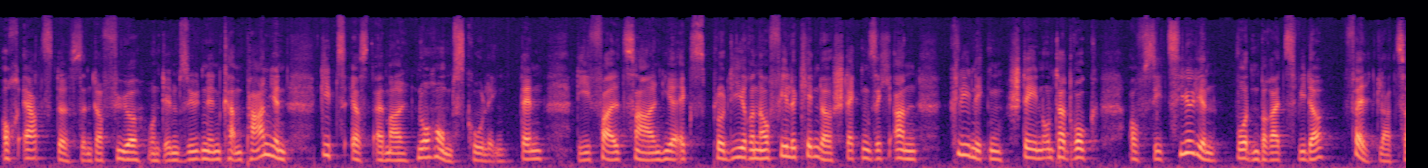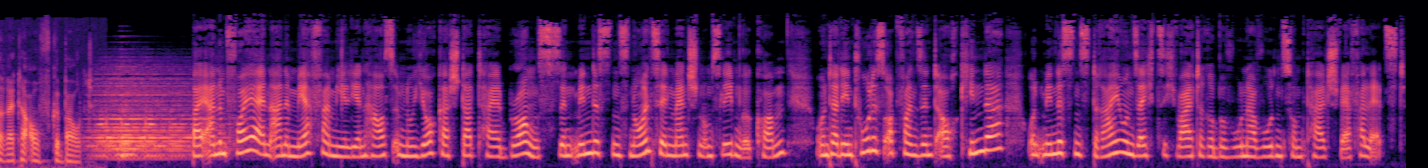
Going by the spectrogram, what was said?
Auch Ärzte sind dafür und im Süden in Kampanien gibt's erst einmal nur Homeschooling. Denn die Fallzahlen hier explodieren, auch viele Kinder stecken sich an, Kliniken stehen unter Druck. Auf Sizilien wurden bereits wieder Feldlazarette aufgebaut. Bei einem Feuer in einem Mehrfamilienhaus im New Yorker Stadtteil Bronx sind mindestens 19 Menschen ums Leben gekommen. Unter den Todesopfern sind auch Kinder und mindestens 63 weitere Bewohner wurden zum Teil schwer verletzt.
